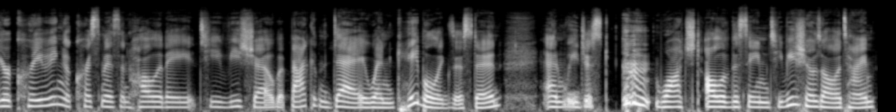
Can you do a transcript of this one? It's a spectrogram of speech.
you're craving a Christmas and holiday TV show, but back in the day when cable existed and we just watched all of the same TV shows all the time,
